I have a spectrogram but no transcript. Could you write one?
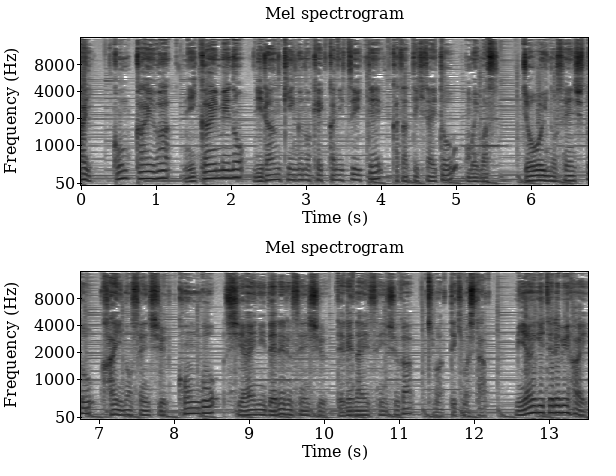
はい。今回は2回目の2ランキングの結果について語っていきたいと思います。上位の選手と下位の選手、今後試合に出れる選手、出れない選手が決まってきました。宮城テレビ杯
